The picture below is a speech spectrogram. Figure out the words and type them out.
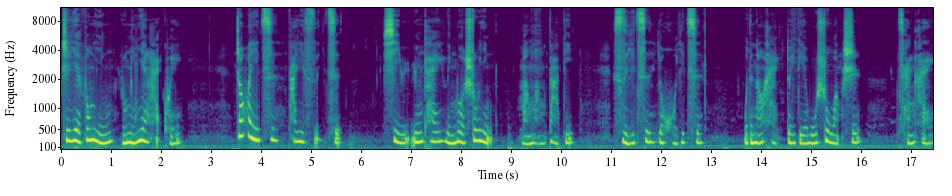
枝叶丰盈，如明艳海葵。召唤一次，它一死一次。细雨晕开，零落疏影，茫茫大地，死一次又活一次。我的脑海堆叠无数往事，残骸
